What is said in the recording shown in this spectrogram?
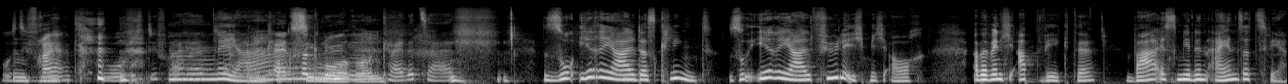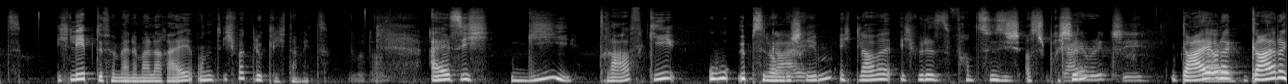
Wo ist die Freiheit? Wo ist die Freiheit? Naja, Kein Vergnügen und keine Zeit. so irreal das klingt, so irreal fühle ich mich auch. Aber wenn ich abwägte, war es mir den Einsatz wert. Ich lebte für meine Malerei und ich war glücklich damit. Als ich Guy traf, G-U-Y Guy. geschrieben, ich glaube, ich würde es französisch Guy aussprechen. Ritchie. Guy oder Guy oder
